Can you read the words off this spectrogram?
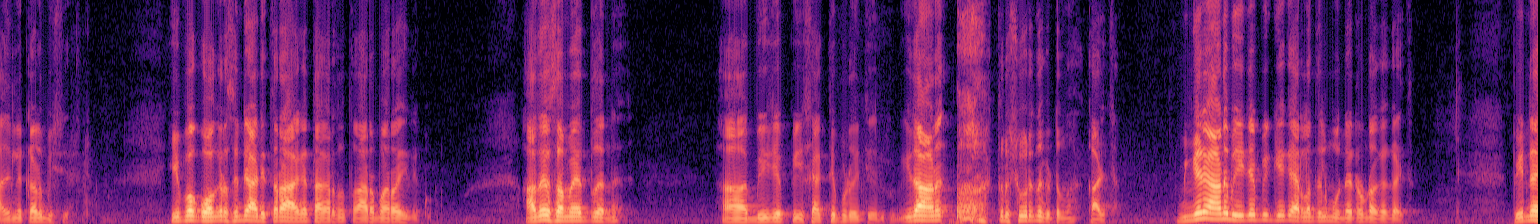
അതിനേക്കാളും വിശേഷിച്ചു. ഇപ്പോൾ കോൺഗ്രസിന്റെ അടിത്തറ ആകെ തകർന്ന് താറുമാറായിരിക്കും. അതേ സമയത്ത് തന്നെ ബി ജെ പി ശക്തിപ്പെടുകയും ചെയ്തിരിക്കും. ഇതാണ് തൃശ്ശൂരിൽ നിന്ന് കിട്ടുന്ന കാഴ്ച. ഇങ്ങനെയാണ് ബി ജെ പിക്ക് കേരളത്തിൽ മുന്നേറ്റം ഉണ്ടാക്കാൻ കഴിച്ചത്. പിന്നെ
